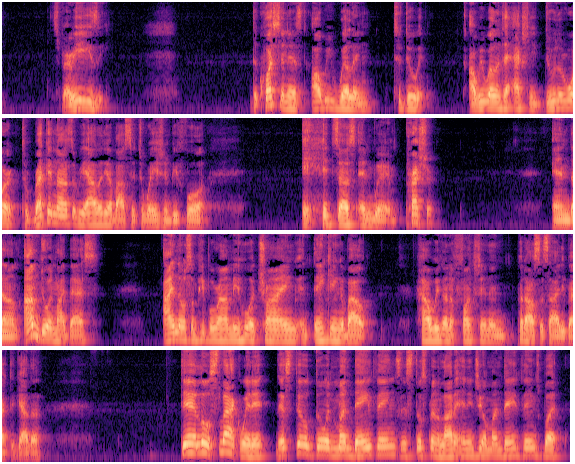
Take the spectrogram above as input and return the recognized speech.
It's very easy. The question is are we willing to do it? Are we willing to actually do the work, to recognize the reality of our situation before it hits us and we're in pressure? And um, I'm doing my best. I know some people around me who are trying and thinking about how we're going to function and put our society back together. They're a little slack with it. They're still doing mundane things. They're still spending a lot of energy on mundane things, but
